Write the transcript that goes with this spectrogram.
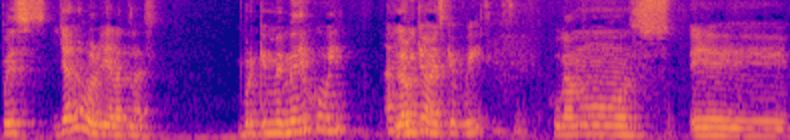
Pues ya no volví al Atlas. Porque me, me dio COVID. Ajá. La última vez que fui, Sí, sí. jugamos eh,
